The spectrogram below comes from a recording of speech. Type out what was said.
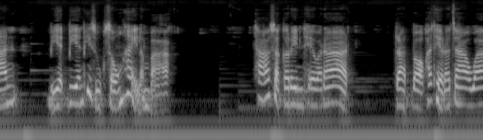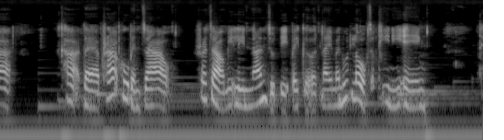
นั้น เบียดเบียนพิสุขสงให้ลำบาก ท้าวสักกรินเทวราช ตรัสบอกพระเถระเจ้าว่า ข้าแต่พระผู้เป็นเจ้า พระเจ้ามิลินนั้นจุติไปเกิดในมนุษย์โลกจากที่นี้เอง เท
